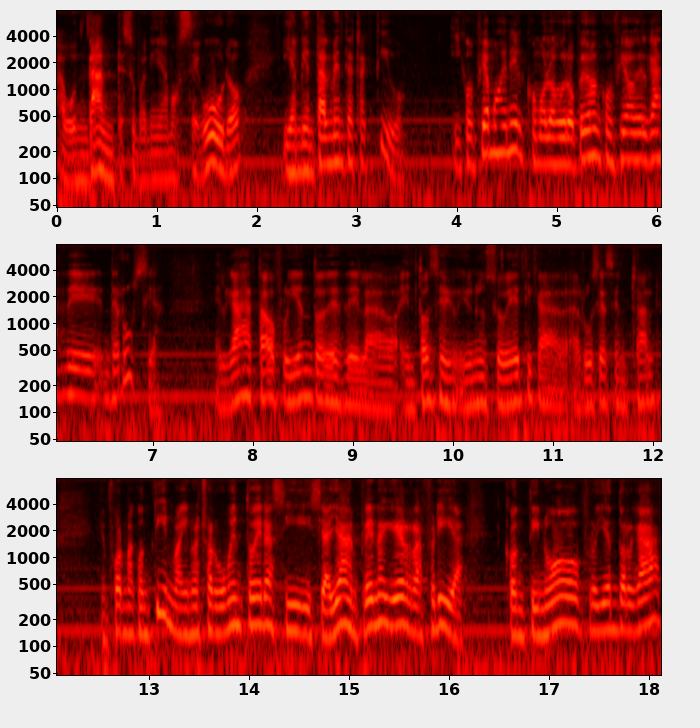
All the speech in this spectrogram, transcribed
abundante, suponíamos seguro y ambientalmente atractivo. Y confiamos en él, como los europeos han confiado del gas de, de Rusia. El gas ha estado fluyendo desde la entonces Unión Soviética a Rusia Central en forma continua y nuestro argumento era si, si allá en plena Guerra Fría continuó fluyendo el gas,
